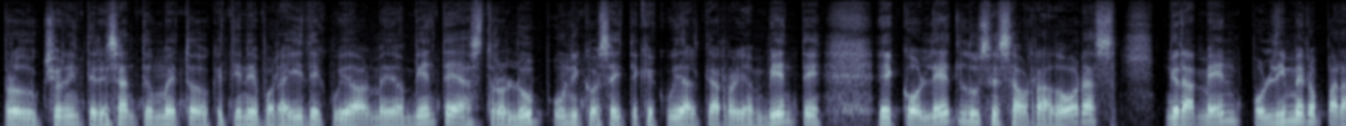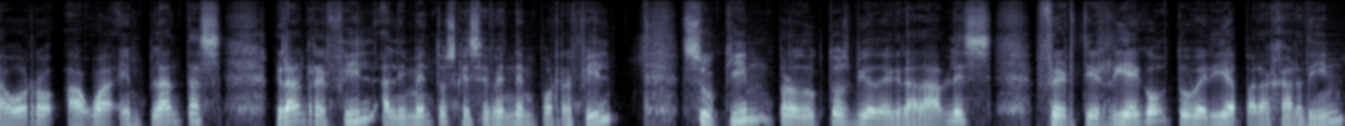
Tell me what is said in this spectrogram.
producción interesante, un método que tiene por ahí de cuidado al medio ambiente, Astroloop, único aceite que cuida el carro y ambiente, Ecolet, luces ahorradoras, Gramen, polímero para ahorro, agua en plantas, Gran Refil, alimentos que se venden por refil, Sukim, productos biodegradables, Fertirriego, tubería para jardín,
